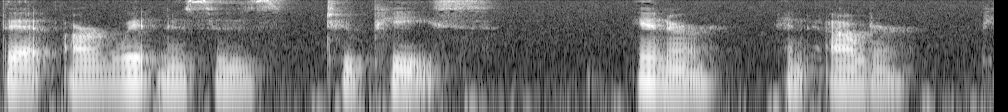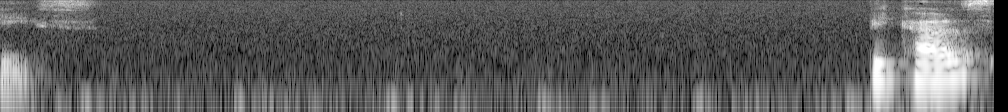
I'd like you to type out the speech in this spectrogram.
that are witnesses to peace, inner and outer peace. Because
